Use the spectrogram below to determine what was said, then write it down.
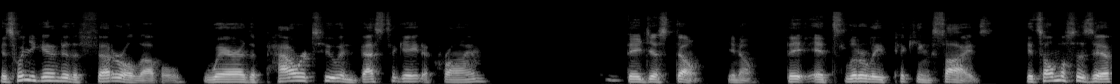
It's when you get into the federal level where the power to investigate a crime, they just don't, you know, they it's literally picking sides. It's almost as if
